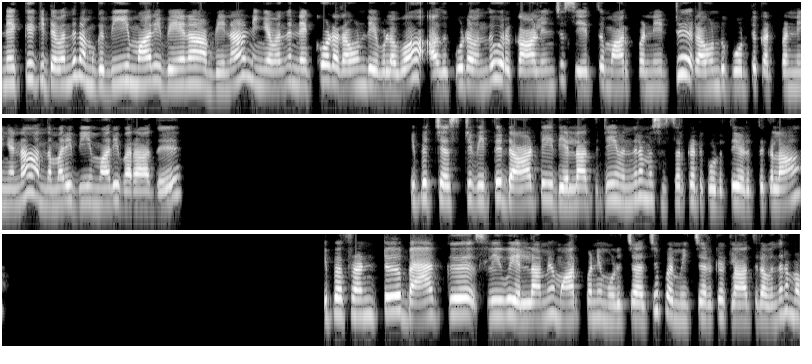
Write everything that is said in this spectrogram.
நெக்கு கிட்ட வந்து நமக்கு வி மாதிரி வேணாம் அப்படின்னா நீங்க வந்து நெக்கோட ரவுண்டு எவ்வளவோ அது கூட வந்து ஒரு கால் இன்ச்சு சேர்த்து மார்க் பண்ணிட்டு ரவுண்டு போட்டு கட் பண்ணீங்கன்னா அந்த மாதிரி வி மாதிரி வராது. இப்போ செஸ்ட் வித்து டாட் இது எல்லாத்துட்டையும் வந்து நம்ம சிசர் கட் கொடுத்து எடுத்துக்கலாம். இப்போ ஃப்ரண்ட்டு பேக்கு ஸ்லீவு எல்லாமே மார்க் பண்ணி முடிச்சாச்சு. இப்போ மிச்சம் இருக்க கிளாத்தில் வந்து நம்ம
